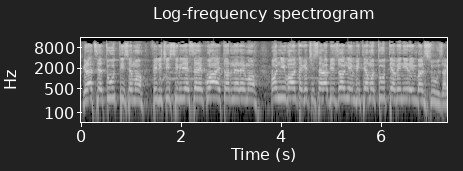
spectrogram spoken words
Grazie a tutti, siamo felicissimi di essere qua e torneremo ogni volta che ci sarà bisogno e invitiamo tutti a venire in Valsusa.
